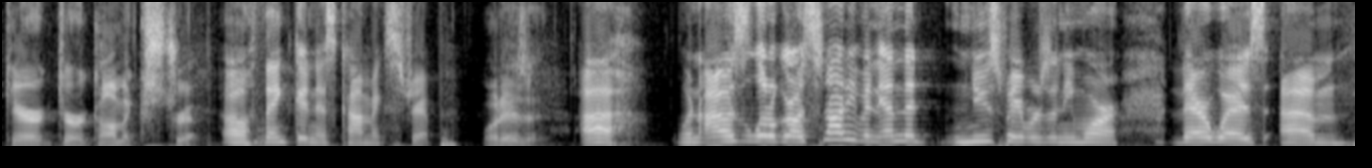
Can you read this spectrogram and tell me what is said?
character, or comic strip. Oh, thank goodness, comic strip. What is it? Ah, when I was a little girl, it's not even in the newspapers anymore. There was, um,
